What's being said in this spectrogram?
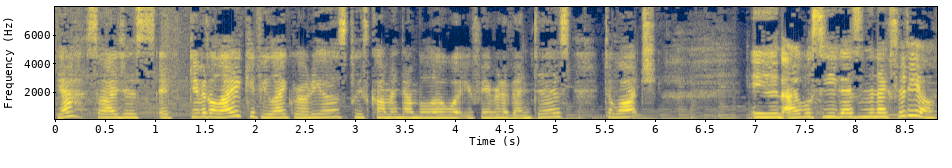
yeah, so I just, if give it a like. If you like rodeos, please comment down below what your favorite event is to watch. And I will see you guys in the next video.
